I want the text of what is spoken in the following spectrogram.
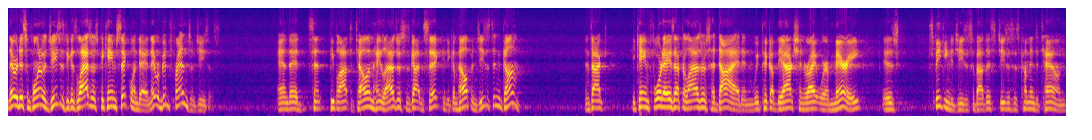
They were disappointed with Jesus because Lazarus became sick one day, and they were good friends of Jesus. And they had sent people out to tell him, hey, Lazarus has gotten sick. Could you come help? And Jesus didn't come. In fact, he came four days after Lazarus had died, and we pick up the action right where Mary is speaking to Jesus about this. Jesus has come into town.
